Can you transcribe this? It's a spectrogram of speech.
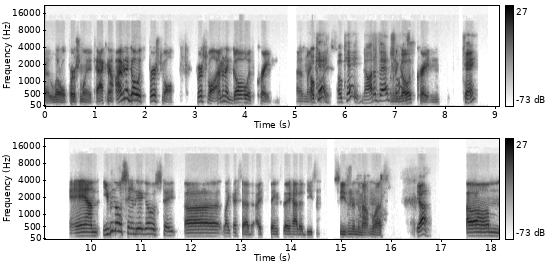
a little personally attacked. Now I'm gonna go with first of all, first of all, I'm gonna go with Creighton as my Okay, choice. okay, not a bad choice. I'm choice. gonna go with Creighton. okay, And even though San Diego State, uh, like I said, I think they had a decent season in the Mountain West. Yeah. Um,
